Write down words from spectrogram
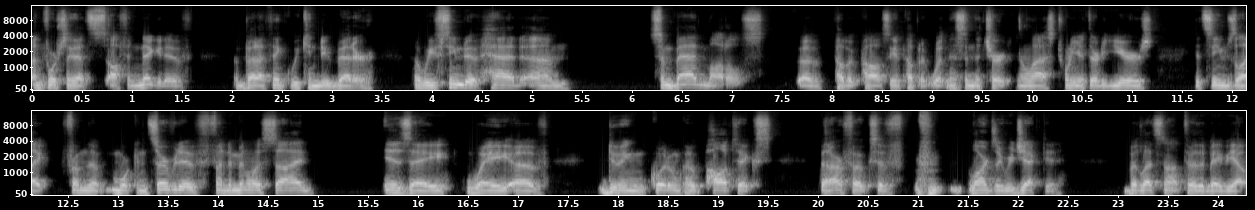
Unfortunately, that's often negative, but I think we can do better. We've seemed to have had um, some bad models of public policy and public witness in the church in the last 20 or 30 years. It seems like from the more conservative fundamentalist side is a way of doing quote unquote politics that our folks have largely rejected. But let's not throw the baby out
